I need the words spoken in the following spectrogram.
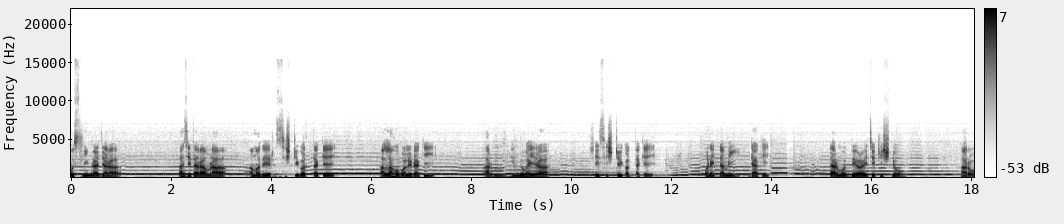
মুসলিমরা যারা আছি, তারা আমরা আমাদের সৃষ্টিকর্তাকে আল্লাহ বলে ডাকি আর হিন্দু ভাইয়েরা সেই সৃষ্টিকর্তাকে অনেক নামেই ডাকে। তার মধ্যে রয়েছে কৃষ্ণ, আরও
